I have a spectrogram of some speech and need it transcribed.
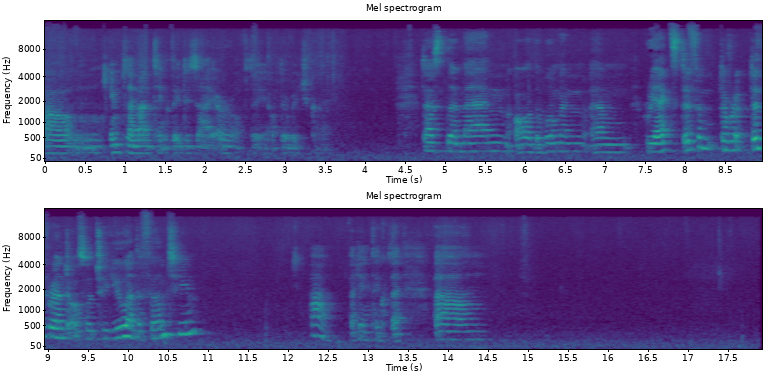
um, implementing the desire of the of the rich guy. Does the man or the woman um, reacts different different also to you and the film team? Ah, I didn't think of that. Um, yeah,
